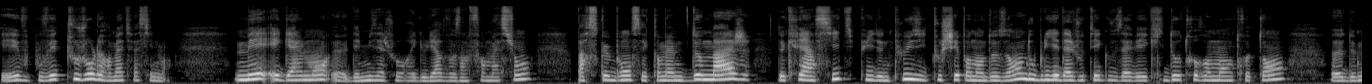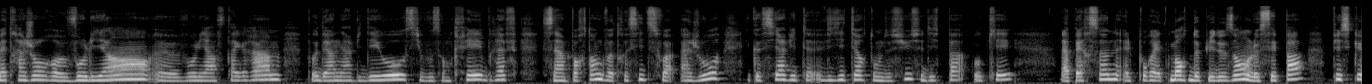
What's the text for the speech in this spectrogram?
et vous pouvez toujours le remettre facilement mais également euh, des mises à jour régulières de vos informations, parce que bon, c'est quand même dommage de créer un site, puis de ne plus y toucher pendant deux ans, d'oublier d'ajouter que vous avez écrit d'autres romans entre-temps, euh, de mettre à jour euh, vos liens, vos liens Instagram, vos dernières vidéos, si vous en créez, bref, c'est important que votre site soit à jour, et que si un visiteur tombe dessus, se dise pas, ok, la personne, elle pourrait être morte depuis deux ans, on le sait pas, puisque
